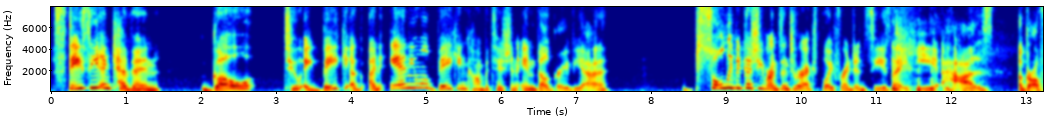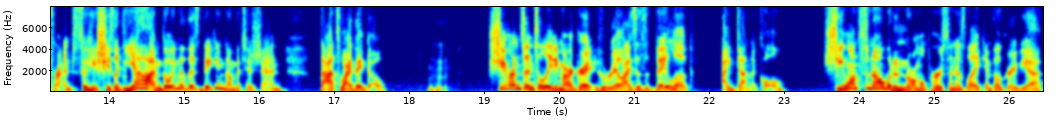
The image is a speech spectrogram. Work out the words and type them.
Stacy and Kevin go to a bake a, an annual baking competition in Belgravia solely because she runs into her ex-boyfriend and sees that he has a girlfriend. So he she's like, "Yeah, I'm going to this baking competition." That's why they go. Mhm. She runs into Lady Margaret who realizes that they look identical. She wants to know what a normal person is like in Belgravia.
